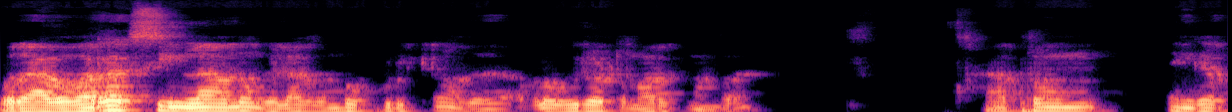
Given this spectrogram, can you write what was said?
ஒரு அவள் வர சீன்லாம் வந்து உங்கள் எல்லாரும் ரொம்ப பிடிக்கும். அது அவ்வளோ உயிரோட்டமாக இருக்கும் நம்புறேன் அப்புறம் எங்கள்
